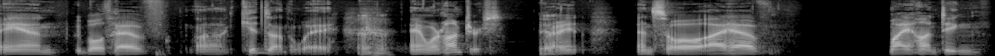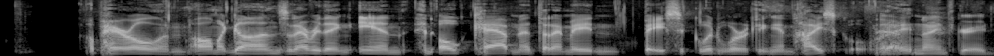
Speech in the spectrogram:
and we both have uh, kids on the way, and we're hunters, right? And so I have my hunting apparel and all my guns and everything in an oak cabinet that I made in basic woodworking in high school, Yeah, right? ninth grade.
